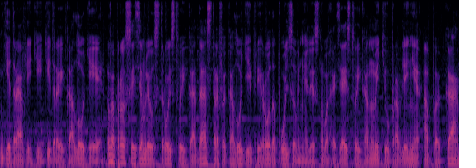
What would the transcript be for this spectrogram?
гидравлики и гидроэкологии, вопросы землеустройства и кадастров, экологии, природопользования, лесного хозяйства экономики управления АПК.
